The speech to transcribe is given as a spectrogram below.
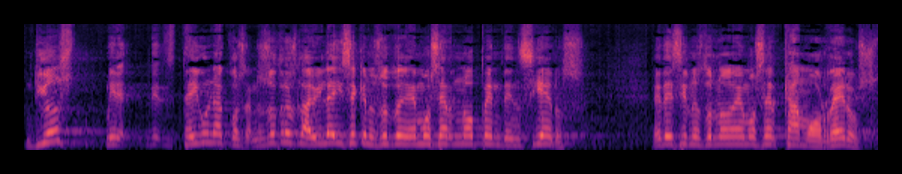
Dios, mire, te digo una cosa, nosotros la Biblia dice que nosotros debemos ser no pendencieros. Es decir, nosotros no debemos ser camorreros,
